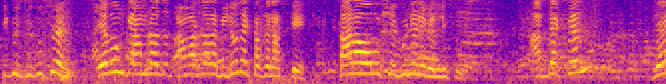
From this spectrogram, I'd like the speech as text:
কি বুঝছি বুঝছেন? এবং কি আমরা আমার যারা ভিডিও দেখতেছেন আজকে তারা অবশ্যই গুনে নেবেন লিচু। আর দেখবেন যে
